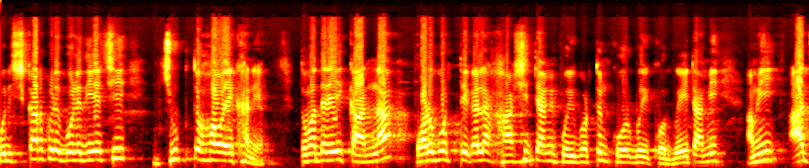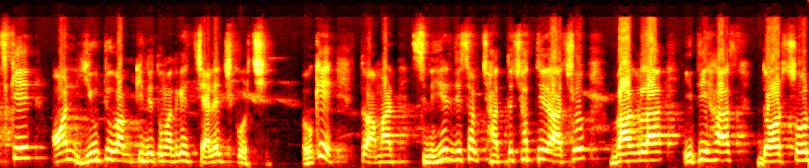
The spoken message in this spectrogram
পরিষ্কার করে বলে দিয়েছি, যুক্ত হও এখানে। তোমাদের এই কান্না পরবর্তীকালে হাসিতে আমি পরিবর্তন করবই করব। এটা আমি আমি আজকে অন ইউটিউব আমি কিন্তু তোমাদেরকে চ্যালেঞ্জ করছি ওকে তো আমার স্নেহের যেসব ছাত্রছাত্রীরা আছো, বাংলা, ইতিহাস, দর্শন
